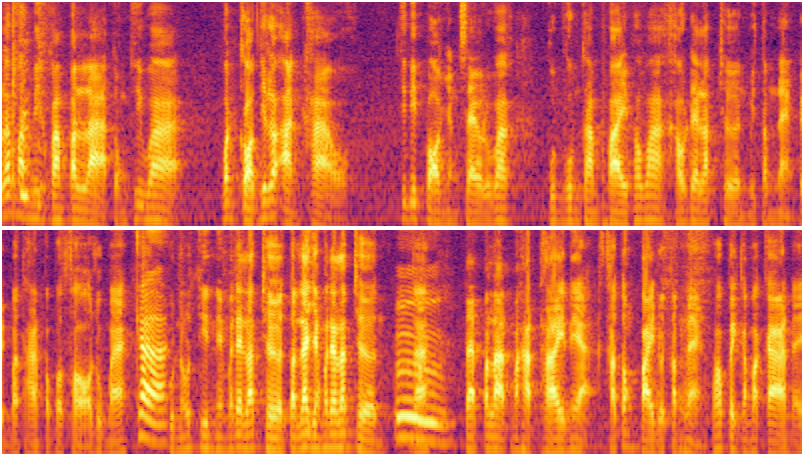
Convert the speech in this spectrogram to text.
แล้วมันมีความประหลาดตรงที่ว่าวันก่อนที่เราอ่านข่าว ที่พี่ปองยังแซวเลยว่า คุณภูมิทำไปเพราะว่าเขาได้รับเชิญมีตำแหน่งเป็นประธานปปสถูกไหมๆค่ะคุณอนุทินเนี่ยไม่ได้รับเชิญ ตอนแรกยังไม่ได้รับเชิญอืมนะแต่ประหลัดมหาดไทยเนี่ยเขาต้องไปโดยตำแหน่งเพราะเป็นกรรมการไอ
